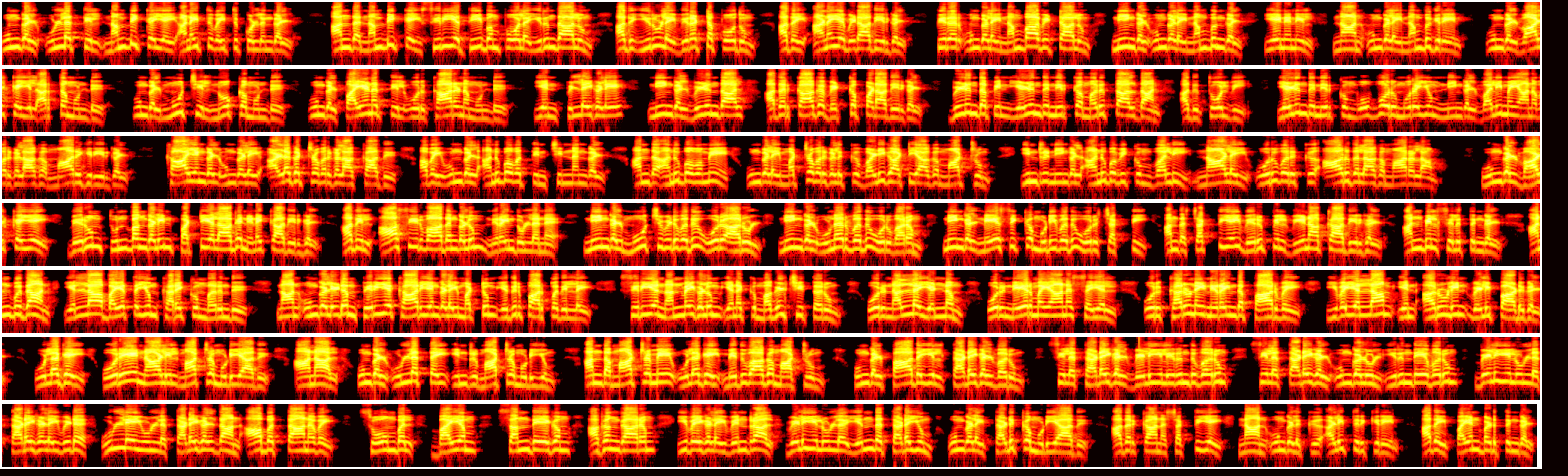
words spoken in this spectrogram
உங்கள் உள்ளத்தில் நம்பிக்கையை அணைத்து வைத்துக் கொள்ளுங்கள். அந்த நம்பிக்கை சிறிய தீபம் போல இருந்தாலும் அது இருளை விரட்ட போதும். அதை அணைய விடாதீர்கள். பிறர் உங்களை நம்பாவிட்டாலும் நீங்கள் உங்களை நம்புங்கள். ஏனெனில் நான் உங்களை நம்புகிறேன். உங்கள் வாழ்க்கையில் அர்த்தம் உண்டு உங்கள் மூச்சில் நோக்கம் உண்டு உங்கள் பயணத்தில் ஒரு காரணம் உண்டு என் பிள்ளைகளே நீங்கள் விழுந்தால் அதற்காக வெட்கப்படாதீர்கள். விழுந்த பின் எழுந்து நிற்க மறுத்தால்தான் அது தோல்வி. எழுந்து நிற்கும் ஒவ்வொரு முறையும் நீங்கள் வலிமையானவர்களாக மாறுகிறீர்கள். காயங்கள் உங்களை அழகற்றவர்களாக்காது. அவை உங்கள் அனுபவத்தின் சின்னங்கள். அந்த அனுபவமே உங்களை மற்றவர்களுக்கு வழிகாட்டியாக மாற்றும். இன்று நீங்கள் அனுபவிக்கும் வலி நாளை ஒருவருக்கு ஆறுதலாக மாறலாம். உங்கள் வாழ்க்கையை வெறும் துன்பங்களின் பட்டியலாக நினைக்காதீர்கள். அதில் ஆசீர்வாதங்களும் நிறைந்துள்ளன. நீங்கள் மூச்சு விடுவது ஒரு அருள் நீங்கள் உணர்வது ஒரு வரம் நீங்கள் நேசிக்க முடிவது ஒரு சக்தி. அந்த சக்தியை வெறுப்பில் வீணாக்காதீர்கள். அன்பில் செலுத்துங்கள். அன்புதான் எல்லா பயத்தையும் கரைக்கும் மருந்து. நான் உங்களிடம் பெரிய காரியங்களை மட்டும் எதிர்பார்ப்பதில்லை. சிறிய நன்மைகளும் எனக்கு மகிழ்ச்சி தரும். ஒரு நல்ல எண்ணம் ஒரு நேர்மையான செயல் ஒரு கருணை நிறைந்த பார்வை இவையெல்லாம் என் அருளின் வெளிப்பாடுகள். உலகை ஒரே நாளில் மாற்ற முடியாது. ஆனால் உங்கள் உள்ளத்தை இன்று மாற்ற முடியும். அந்த மாற்றமே உலகை மெதுவாக மாற்றும். உங்கள் பாதையில் தடைகள் வரும். சில தடைகள் வெளியிலிருந்து வரும். சில தடைகள் உங்களுள் இருந்தே வரும். வெளியிலுள்ள தடைகளை விட உள்ளேயுள்ள தடைகள்தான் ஆபத்தானவை. சோம்பல் பயம் சந்தேகம் அகங்காரம் இவைகளை வென்றால் வெளியிலுள்ள எந்த தடையும் உங்களை தடுக்க முடியாது. அதற்கான சக்தியை நான் உங்களுக்கு அளித்திருக்கிறேன். அதை பயன்படுத்துங்கள்.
